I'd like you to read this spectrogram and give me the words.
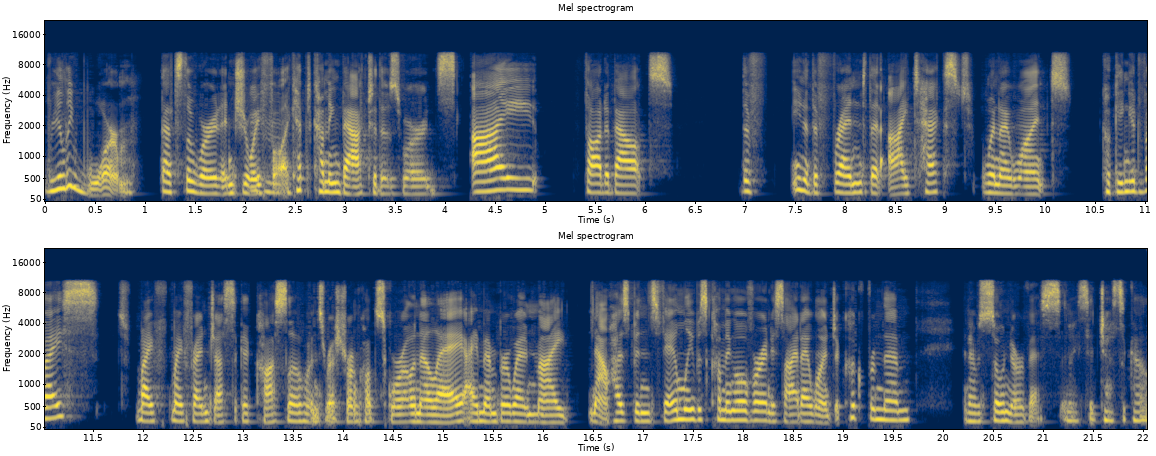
really warm that's the word and joyful Mhm. i kept coming back to those words i thought about the you know the friend that i text when i want cooking advice my my friend Jessica Koslow who owns a restaurant called Sqirl in LA. I remember when my now husband's family was coming over and decided I wanted to cook from them, and I was so nervous. And I said, Jessica,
